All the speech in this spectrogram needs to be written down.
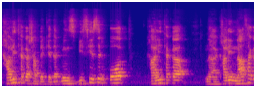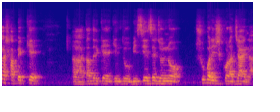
খালি থাকা সাপেক্ষে দ্যাট মিনস বিসিএস এর পদ খালি থাকা খালি না থাকা সাপেক্ষে তাদেরকে কিন্তু বিসিএস এর জন্য সুপারিশ করা যায় না।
